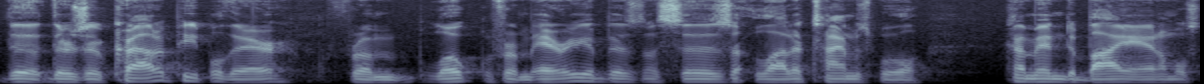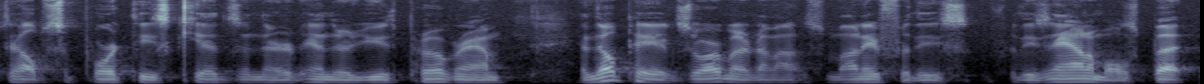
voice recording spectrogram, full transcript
The, there's a crowd of people there from local from area businesses. A lot of times will come in to buy animals to help support these kids in their in their youth program, and they'll pay exorbitant amounts of money for these for these animals. But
